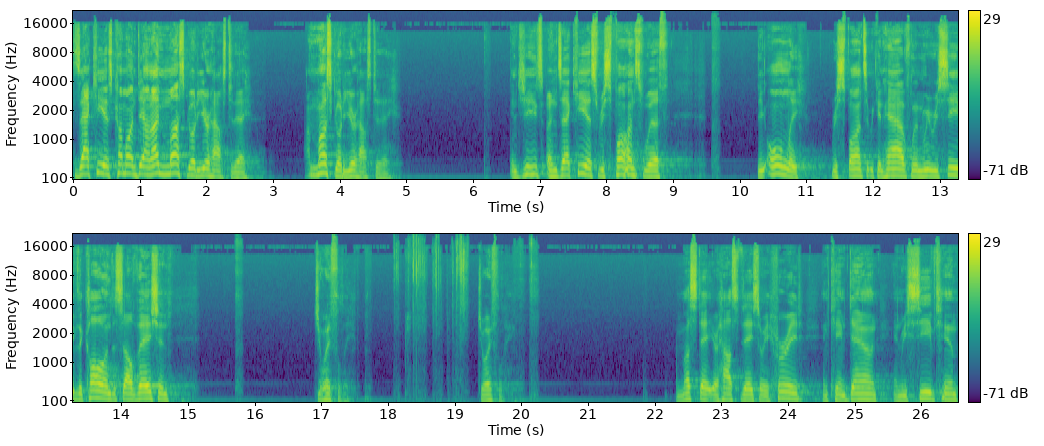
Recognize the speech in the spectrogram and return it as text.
Zacchaeus, come on down. I must go to your house today. I must go to your house today. And, Jesus, and Zacchaeus responds with the only response that we can have when we receive the call into salvation joyfully. Joyfully. I must stay at your house today. So he hurried and came down and received him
